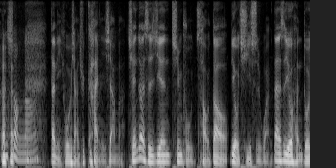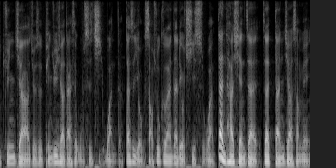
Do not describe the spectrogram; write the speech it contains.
很爽啊！但你会不会想去看一下嘛？前段时间青浦炒到六七十万，但是有很多均价就是平均下来大概是五十几万的，但是有少数个案在六七十万，但它现在在单价上面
